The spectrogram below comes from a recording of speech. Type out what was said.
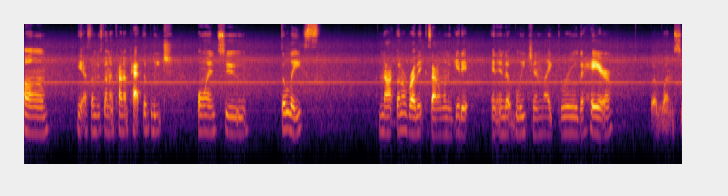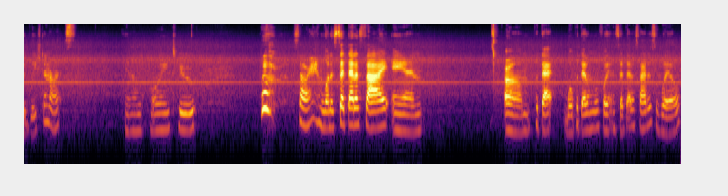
Um, yeah, so I'm just going to kind of pat the bleach onto the lace. I'm not going to rub it because I don't want to get it and end up bleaching like through the hair. But I'm going to bleach the knots and I'm going to, whew, sorry, I'm going to set that aside and um, put that, we'll put that on the plate and set that aside as well.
